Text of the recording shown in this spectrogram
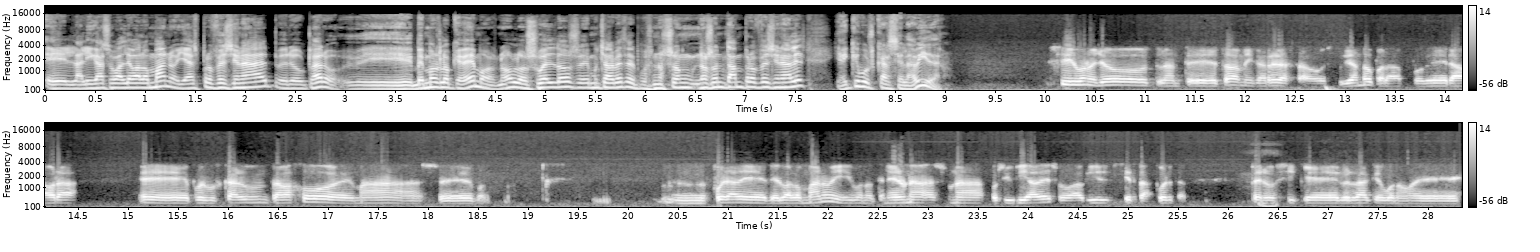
Eh, la Liga Sobal de Balonmano ya es profesional, pero claro, eh, vemos lo que vemos, ¿no? Los sueldos muchas veces pues no son, no son tan profesionales y hay que buscarse la vida. Sí, bueno, yo durante toda mi carrera he estado estudiando para poder ahora pues buscar un trabajo más fuera del balonmano y bueno tener unas unas posibilidades o abrir ciertas puertas. Pero sí que es verdad que bueno eh,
